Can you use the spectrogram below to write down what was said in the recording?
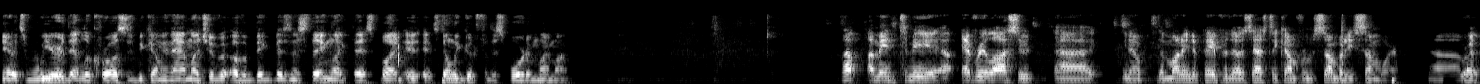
you know, it's weird that lacrosse is becoming that much of a, of a big business thing like this. But it, it's only good for the sport in my mind. Well, I mean, to me, every lawsuit, uh, you know, the money to pay for those has to come from somebody somewhere. Um, right.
